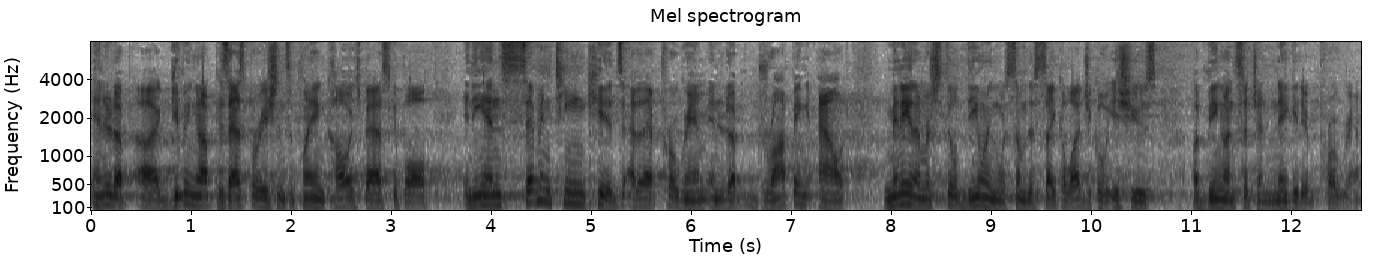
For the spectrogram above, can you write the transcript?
ended up uh, giving up his aspirations of playing college basketball. In the end, 17 kids out of that program ended up dropping out. Many of them are still dealing with some of the psychological issues of being on such a negative program.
